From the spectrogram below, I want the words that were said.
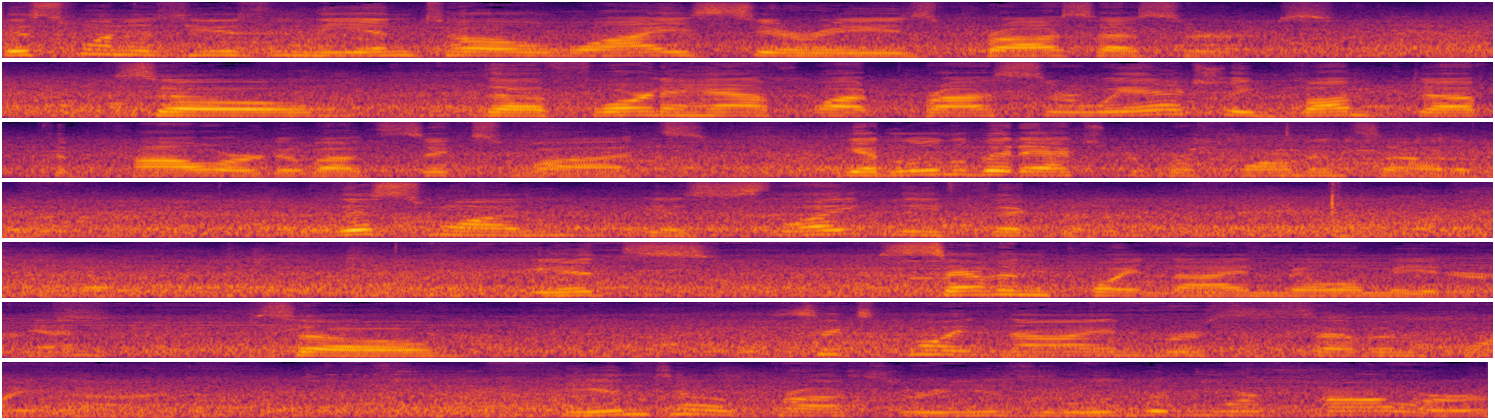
This one is using the Intel Y series processors. So the four and a half watt processor, we actually bumped up the power to about six watts. Get a little bit extra performance out of it. This one is slightly thicker. It's 7.9 millimeters. Yeah. So 6.9 versus 7.9. The Intel processor uses a little bit more power,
